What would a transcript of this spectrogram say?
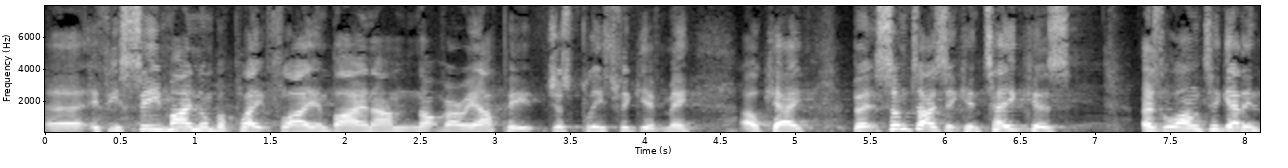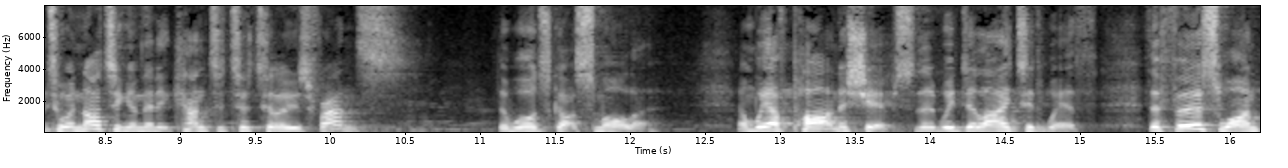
Uh, if you see my number plate flying by and I'm not very happy, just please forgive me, okay? But sometimes it can take us as long to get into a Nottingham than it can to, to Toulouse, France. The world's got smaller. And we have partnerships that we're delighted with. The first one,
